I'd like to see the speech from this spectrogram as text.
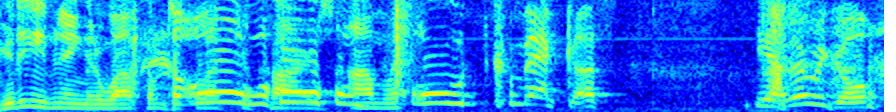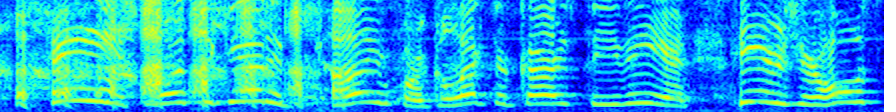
Good evening and welcome to Collector Oh, Cars. oh, I'm- oh, come back, Gus. Yeah, there we go. hey, it's once again, it's time for Collector Cars TV, and here's your host,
